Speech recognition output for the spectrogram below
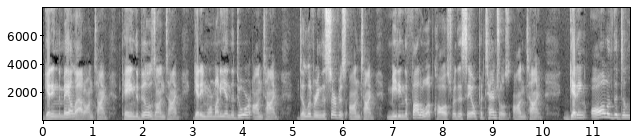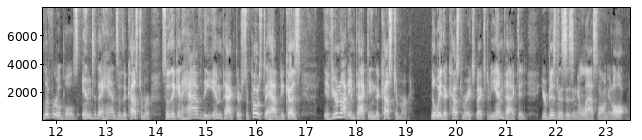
getting the mail out on time, paying the bills on time, getting more money in the door on time, delivering the service on time, meeting the follow up calls for the sale potentials on time, getting all of the deliverables into the hands of the customer so they can have the impact they're supposed to have. Because if you're not impacting the customer the way the customer expects to be impacted, your business isn't going to last long at all.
